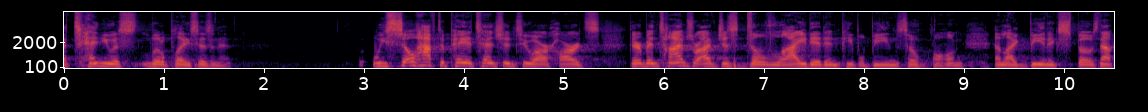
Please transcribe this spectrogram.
a tenuous little place, isn't it? We so have to pay attention to our hearts. There have been times where I've just delighted in people being so wrong and like being exposed. Now,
